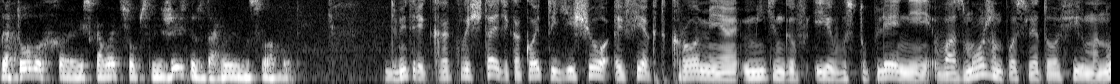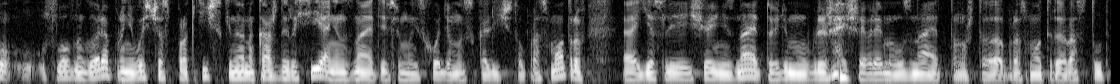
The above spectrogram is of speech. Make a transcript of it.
готовых рисковать собственной жизнью, здоровьем и свободой. Дмитрий, как вы считаете, какой-то еще эффект, кроме митингов и выступлений, возможен после этого фильма? Ну, условно говоря, про него сейчас практически, наверное, каждый россиянин знает, если мы исходим из количества просмотров. Э, если еще и не знает, то, видимо, в ближайшее время узнает, потому что просмотры растут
